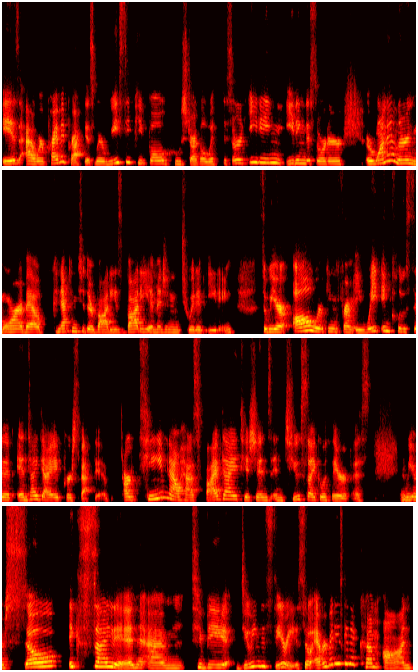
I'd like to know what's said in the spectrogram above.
is our private practice where we see people who struggle with disordered eating, eating disorder, or want to learn more about connecting to their bodies, body image, and intuitive eating. So we are all working from a weight inclusive anti-diet perspective. Our team now has five dietitians and two psychotherapists and we are so excited um, to be doing this series. So, everybody's going to come on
